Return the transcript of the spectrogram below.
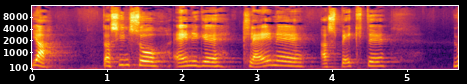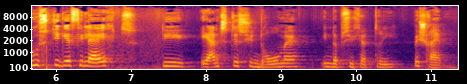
Ja, das sind so einige kleine Aspekte, lustige vielleicht, die ernste Syndrome in der Psychiatrie beschreiben.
